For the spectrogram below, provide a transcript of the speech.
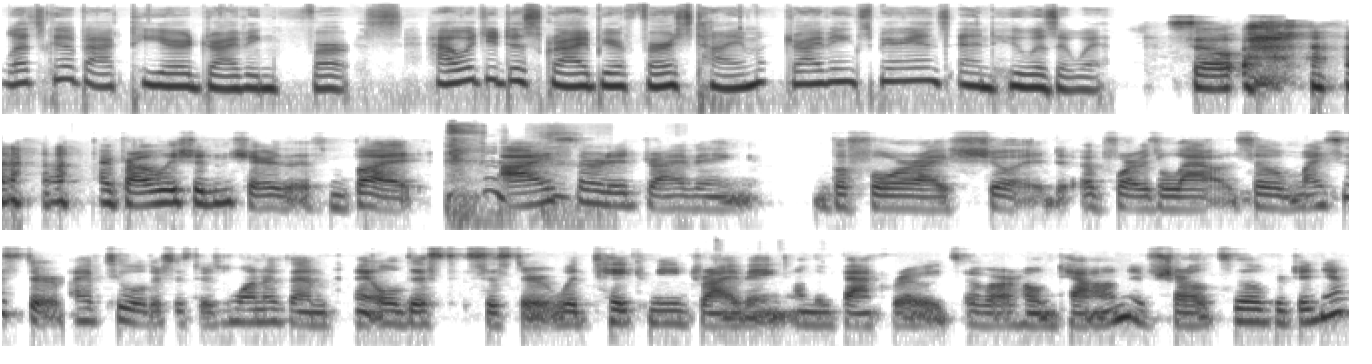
let's go back to your driving first. How would you describe your first time driving experience and who was it with? So I probably shouldn't share this, but I started driving before I should, uh, before I was allowed. So my sister, I have two older sisters. One of them, my oldest sister, would take me driving on the back roads of our hometown of Charlottesville, Virginia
